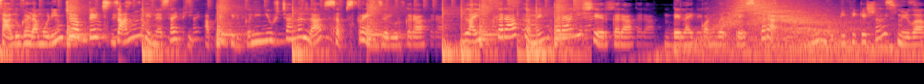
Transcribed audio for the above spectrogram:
चालू घडामोडींचे अपडेट्स जाणून घेण्यासाठी आपल्या हिरकणी न्यूज चॅनलला सबस्क्राईब जरूर करा. लाईक करा कमेंट करा आणि शेअर करा. बेल आयकॉनवर प्रेस करा आणि नोटिफिकेशन्स मिळवा.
